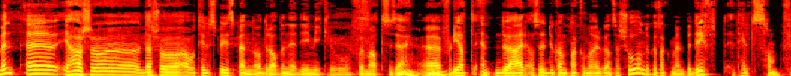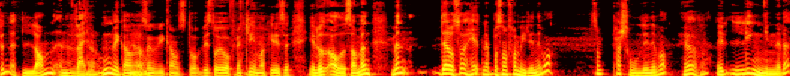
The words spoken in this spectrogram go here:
Men uh, jeg har så, det er så av og til spennende å dra det ned i mikroformat, syns jeg. Mm, uh, fordi at enten du er altså Du kan snakke om en organisasjon, du kan snakke om en bedrift, et helt samfunn, et land, en verden. Vi, kan, altså, vi, kan stå, vi står jo overfor en klimakrise, gjelder oss alle sammen. Men det er også helt ned på sånn familienivå. Sånn personlig nivå. Ja. Ligner det?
